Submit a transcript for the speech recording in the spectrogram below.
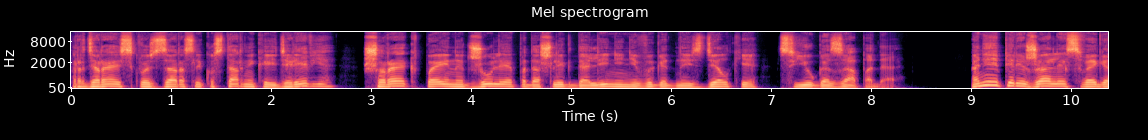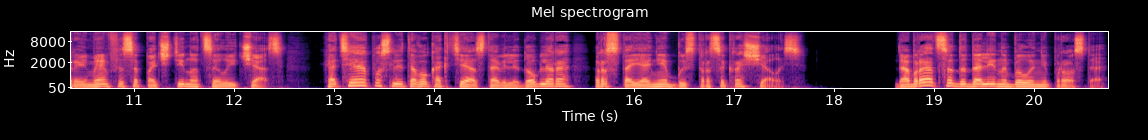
Продираясь сквозь заросли кустарника и деревья, Шрек, Пейн и Джулия подошли к долине невыгодной сделки с юго-запада. Они опережали Свегера и Мемфиса почти на целый час, хотя после того, как те оставили Доблера, расстояние быстро сокращалось. Добраться до долины было непросто.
